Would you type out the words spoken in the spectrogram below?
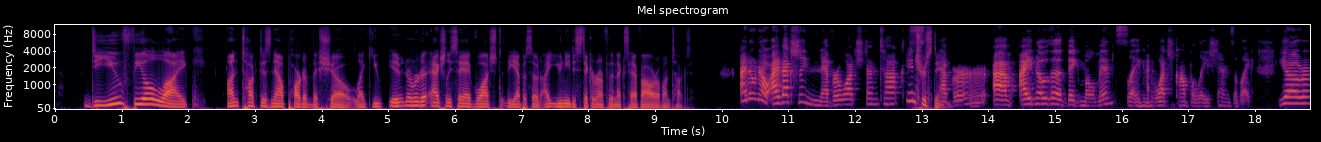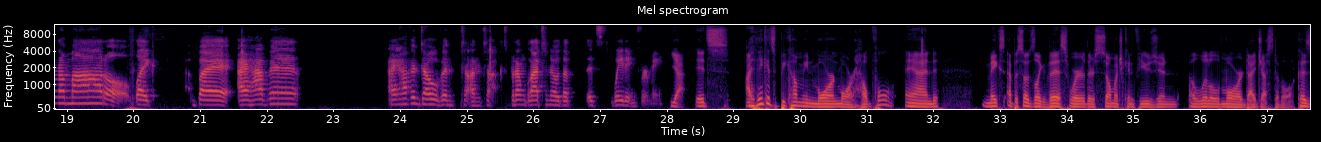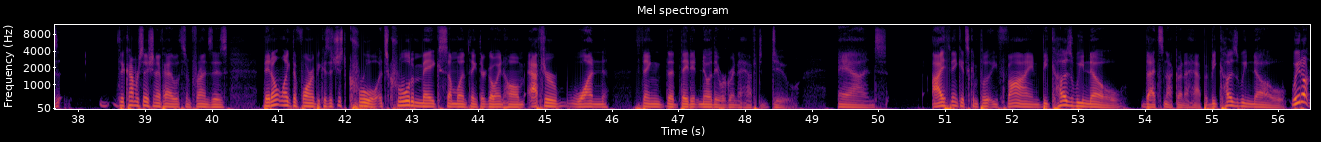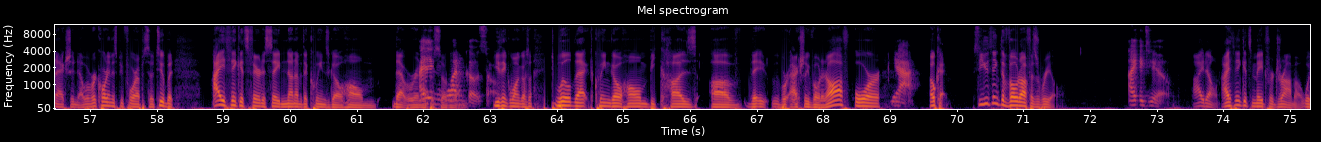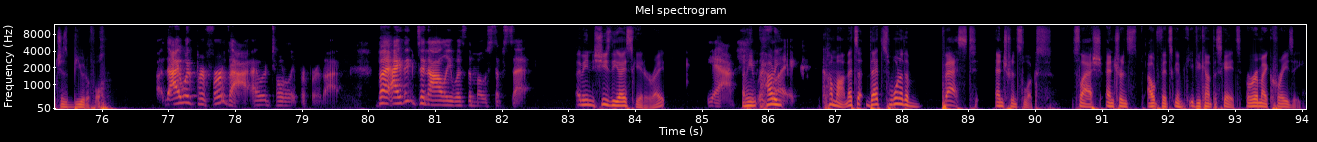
Do you feel like Untucked is now part of the show? Like you, in order to actually say I've watched the episode, I you need to stick around for the next half hour of Untucked. I don't know. I've actually never watched Untucked. Interesting. Ever. Um, I know the big moments. Like Mhm. I've watched compilations of like, "You're a model," like, but I haven't. I haven't dove into Untucked, but I'm glad to know that it's waiting for me. Yeah, it's. I think it's becoming more and more helpful and makes episodes like this, where there's so much confusion, a little more digestible. Because the conversation I've had with some friends is they don't like the format because it's just cruel. It's cruel to make someone think they're going home after one thing that they didn't know they were going to have to do. And I think it's completely fine because we know that's not going to happen. Because we know, we don't actually know. We're recording this before episode two, but I think it's fair to say none of the queens go home that were in I episode think one one. goes home. You think one goes home? Will that queen go home because of they were actually voted off, or yeah, okay? So you think the vote off is real? I do. I don't. I think it's made for drama, which is beautiful. I would prefer that. I would totally prefer that. But I think Denali was the most upset. I mean, she's the ice skater, right? Yeah. I mean, how do you- Come on, that's a, that's one of the best entrance looks slash entrance outfits if you count the skates. Or am I crazy?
